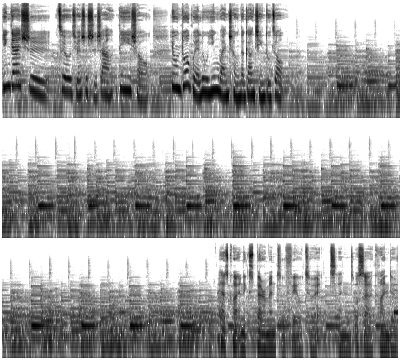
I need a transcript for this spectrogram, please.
应该是自由爵士史上第一首用多轨录音完成的钢琴独奏。 Has quite an experimental feel to it, and also a kind of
